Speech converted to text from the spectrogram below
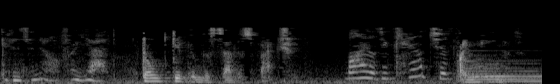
It isn't over yet. Don't give them the satisfaction. Miles, you can't just. I mean it.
